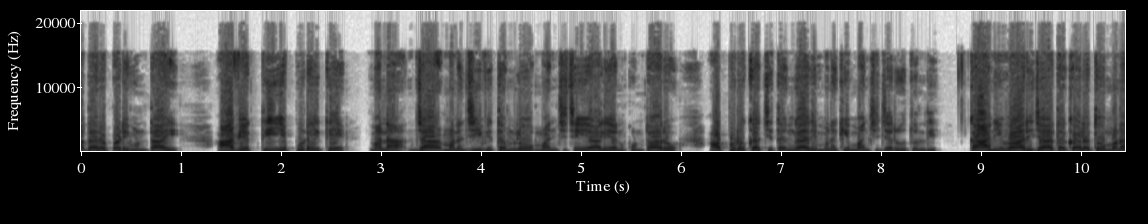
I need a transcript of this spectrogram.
ఆధారపడి ఉంటాయి. ఆ వ్యక్తి ఎప్పుడైతే మన జా మన జీవితంలో మంచి చేయాలి అనుకుంటారో అప్పుడు ఖచ్చితంగా అది మనకి మంచి జరుగుతుంది. కానీ వారి జాతకాలతో మన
